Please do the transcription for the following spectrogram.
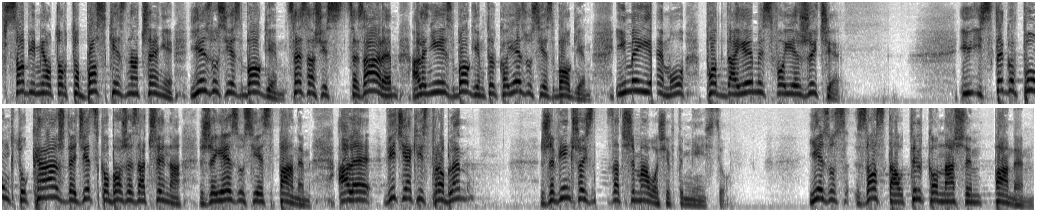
w sobie miał to, to boskie znaczenie. Jezus jest Bogiem, cesarz jest Cezarem, ale nie jest Bogiem, tylko Jezus jest Bogiem. I my Jemu poddajemy swoje życie. I, I, z tego punktu każde dziecko Boże zaczyna, że Jezus jest Panem. Ale wiecie, jaki jest problem? Że większość z nas zatrzymało się w tym miejscu. Jezus został tylko naszym Panem,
